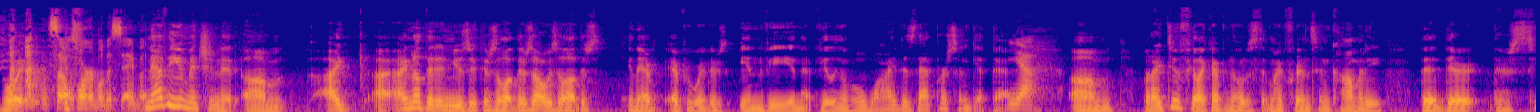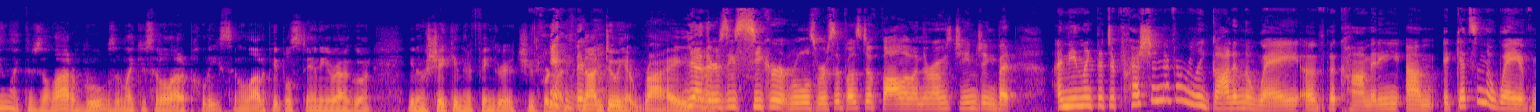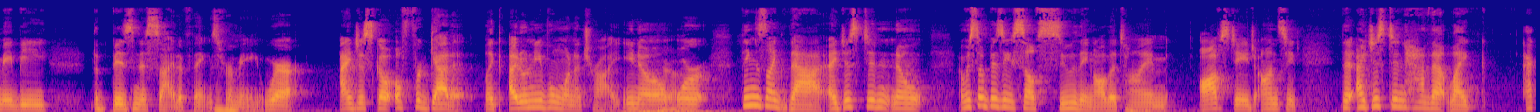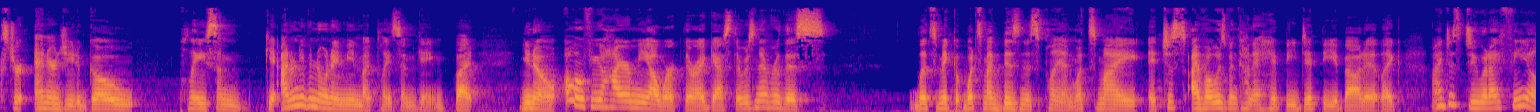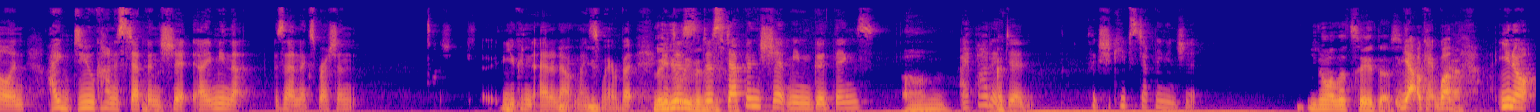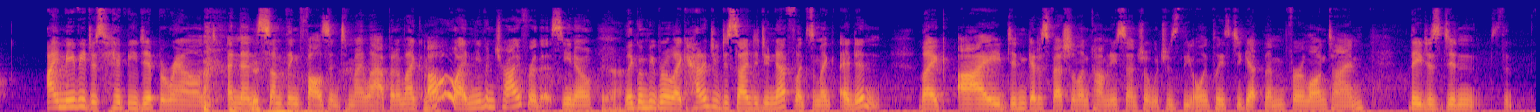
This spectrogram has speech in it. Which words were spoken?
Boy, It's so horrible to say, but now that you mention it, um, I I I know that in music there's a lot. There's always a lot. There's in ev- everywhere there's envy and that feeling of well, why does that person get that? Yeah. Um, but I do feel like I've noticed that my friends in comedy that there there seem like there's a lot of rules and like you said, a lot of police and a lot of people standing around going, you know, shaking their finger at you for not, not doing it right. yeah, or- there's these secret rules we're supposed to follow, and they're always changing. But I mean, like the depression never really got in the way of the comedy. Um, it gets in the way of maybe the business side of things for me, where I just go, oh, forget it. Like I don't even want to try, you know, Yeah. or things like that. I just didn't know. I was so busy self-soothing all the time, off stage, on stage, that I just didn't have that like extra energy to go play some game. I don't even know what I mean by play some game, but you know, oh, if you hire me, I'll work there, I guess. There was never this, let's make it, what's my business plan? What's my, it just, I've always been kind of hippy dippy about it. Like, I just do what I feel and I do kind of step in shit. I mean, that, is that an expression? You can edit out my swear, but No, does, does step in shit mean good things? Um, I thought it did. It's like she keeps stepping in shit. you know what? Let's say it does. Yeah, okay. Well, Yeah. you know, I maybe just hippy dip around and then something falls into my lap and I'm like, oh, I didn't even try for this, you know? Yeah. Like when people are like, how did you decide to do Netflix? I'm like, I didn't. Like I didn't get a special on Comedy Central, which was the only place to get them for a long time. They just didn't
